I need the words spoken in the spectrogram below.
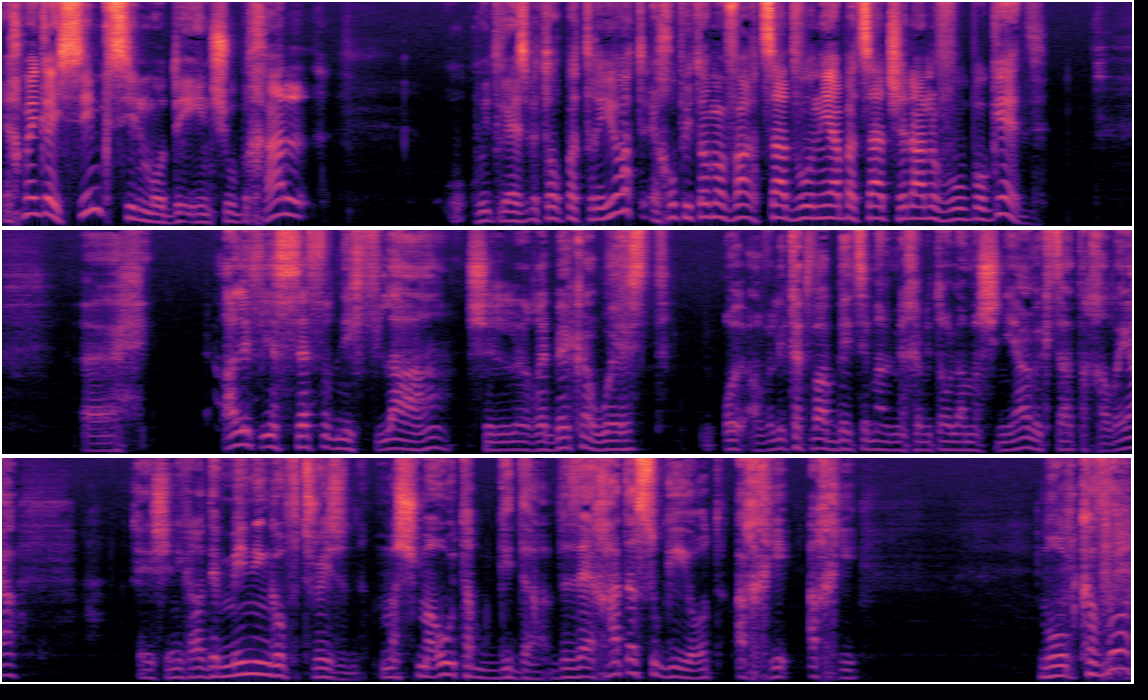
איך מגייסים קצין מודיעין שהוא בכלל... הוא התגייס בתור פטריוט, איך הוא פתאום עבר צד והוא נהיה בצד שלנו והוא בוגד? א', יש ספר נפלא של רבקה ווסט, אבל היא כתבה בעצם על מלחמת העולם השנייה וקצת אחריה. אה, שנקרא The Meaning of Treason, משמעות הבגידה, וזה אחת הסוגיות הכי הכי מורכבות.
